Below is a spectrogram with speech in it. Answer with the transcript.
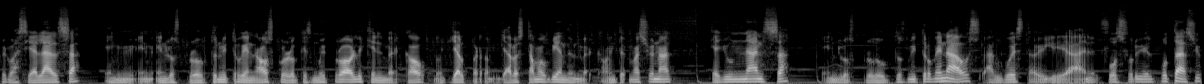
pero hacia el alza en, en, los productos nitrogenados, con lo que es muy probable que en el mercado, ya, perdón, ya lo estamos viendo en el mercado internacional, que hay un alza en los productos nitrogenados, algo de estabilidad en el fósforo y el potasio,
